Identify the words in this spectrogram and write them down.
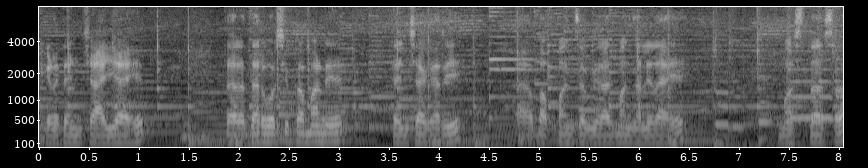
इकडे त्यांच्या आई आहेत. तर दरवर्षीप्रमाणे त्यांच्या घरी बाप्पांचं विराजमान झालेलं आहे. मस्त असं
